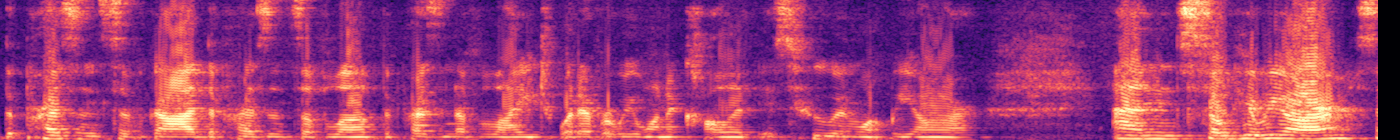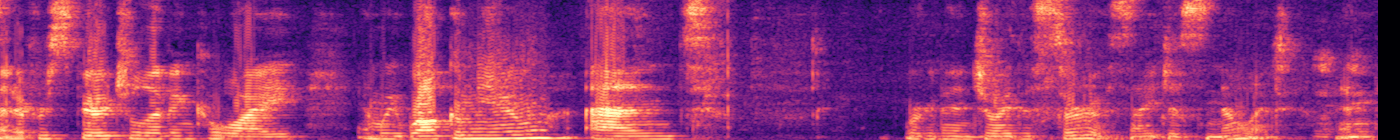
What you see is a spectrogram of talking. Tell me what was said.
the presence of god the presence of love the presence of light whatever we want to call it is who and what we are. And so here we are center for spiritual living kauai and we welcome you and we're going to enjoy this service. I just know it. And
